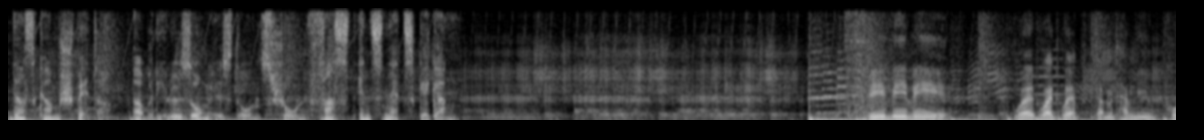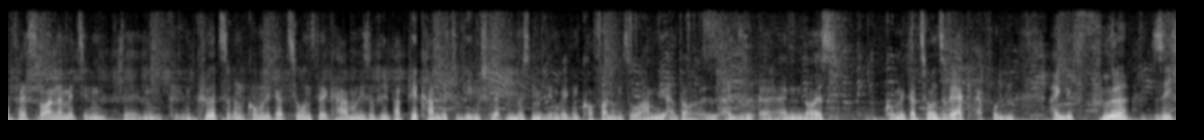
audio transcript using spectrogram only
Das kam später, aber die Lösung ist uns schon fast ins Netz gegangen. WWW. World Wide Web. Damit haben die Professoren, damit sie einen, einen, einen, kürzeren Kommunikationsweg haben und nicht so viel Papierkram durch die Gegend schleppen müssen mit irgendwelchen Koffern und so, haben die einfach ein, ein neues Kommunikationswerk erfunden. Eigentlich für sich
